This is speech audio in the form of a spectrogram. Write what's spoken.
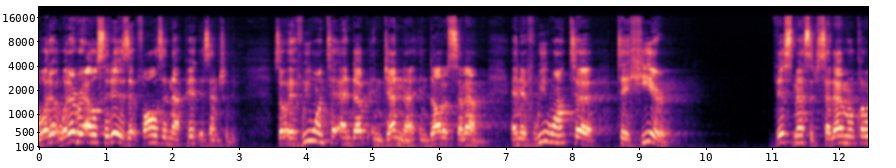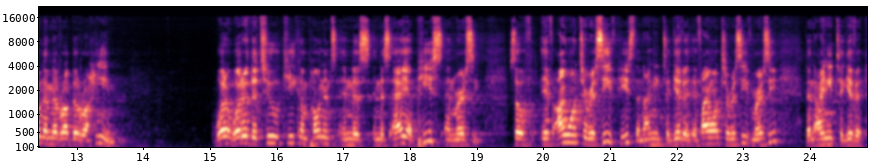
whatever else it is, it falls in that pit essentially. So if we want to end up in Jannah, in Dar es Salam, and if we want to, to hear this message, Salamun qawla min Rabbir Rahim, what, what are the two key components in this, in this ayah? Peace and mercy. So if, if I want to receive peace, then I need to give it. If I want to receive mercy, then I need to give it.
